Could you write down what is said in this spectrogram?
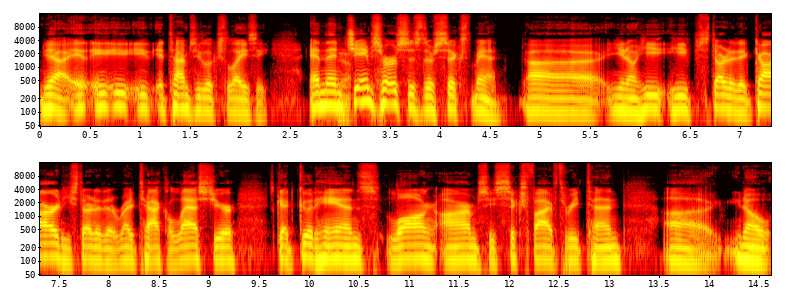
Yeah. It, it, it, at times he looks lazy. And then Yeah. James Hurst is their sixth man. Uh, you know, he he started at guard. He started at right tackle last year. He's got good hands, long arms. He's 6'5", 310. Uh, you know,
